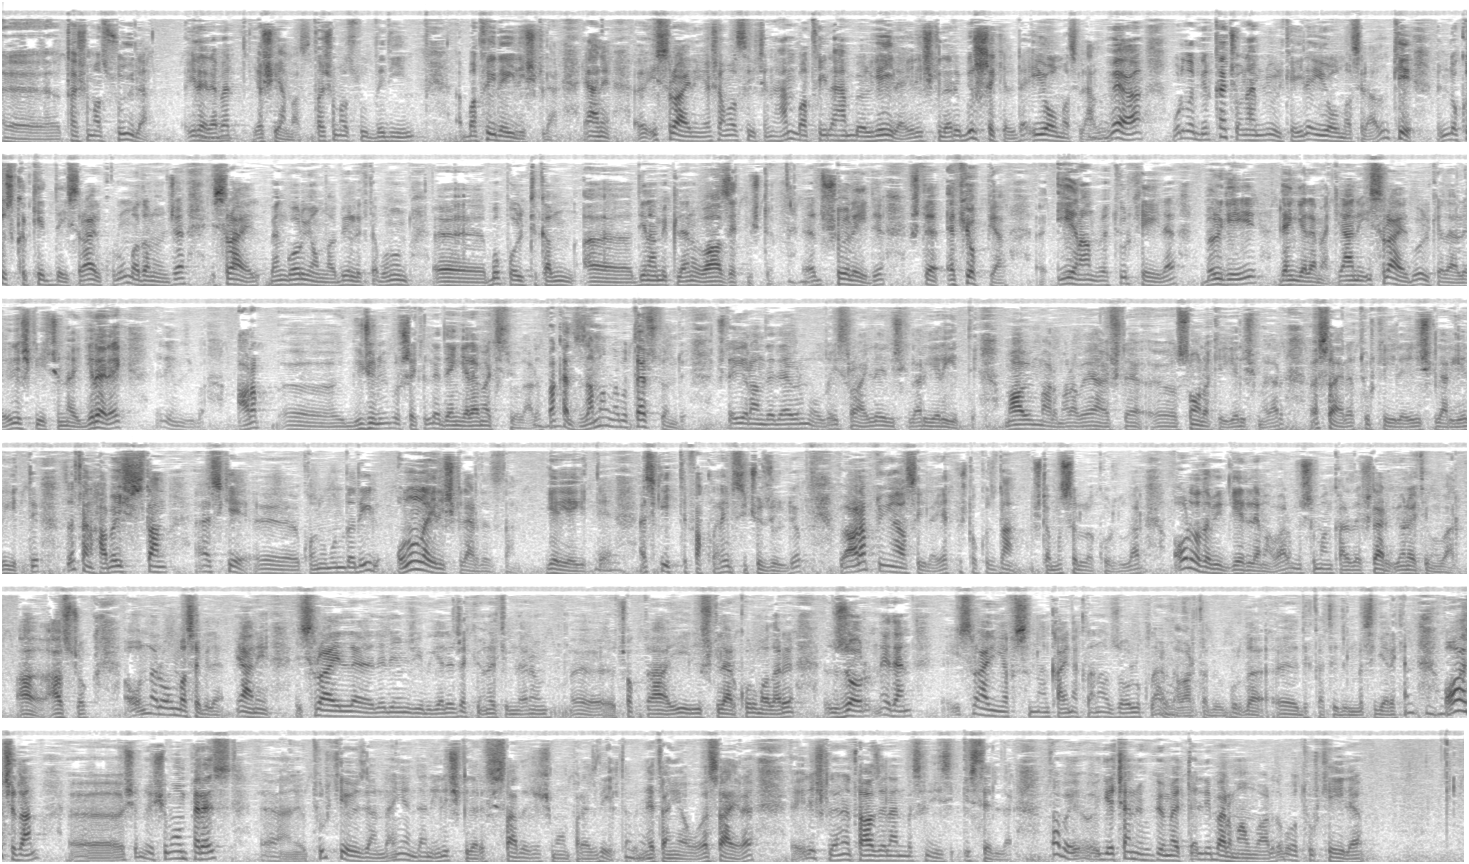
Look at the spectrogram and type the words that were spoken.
e, taşıma suyla ilelebet yaşayamaz. Taşıma su dediğim e, Batı ile ilişkiler. Yani e, İsrail'in yaşaması için hem Batı ile hem bölge ile ilişkileri bir şekilde iyi olması lazım. Veya burada birkaç önemli ülke ile iyi olması lazım ki 1947'de İsrail kurulmadan önce İsrail Ben Gurion'la birlikte bunun e, bu politikanın e, dinamiklerini vaaz etmişti. E, şöyleydi işte Etiyopya, e, İran ve Türkiye ile bölgeyi dengelemek. Yani İsrail bu ülkelerle ilişki içine girerek dediğimiz gibi Arap e, gücünü bir şekilde dengelemek istiyorlardı. Fakat zamanla bu ters döndü. İşte İran'da devrim oldu. İsrail ile ilişkiler geri gitti. Mavi Marmara veya işte e, sonraki gelişmeler vesaire Türkiye ile ilişkiler geri gitti. Zaten Habeşistan eski e, konumunda değil onunla ilişkilerde zaten geriye gitti. Eski ittifaklar hepsi çözüldü. Ve Arap dünyasıyla 79'dan işte Mısır'la kurdular. Orada da bir gerileme var. Müslüman kardeşler yönetimi var. Az çok. Onlar olmasa bile yani İsrail'le dediğimiz gibi gelecek yönetimlerin e, çok daha iyi ilişkiler kurmaları zor. Neden? İsrail'in yapısından kaynaklanan zorluklar da var tabii burada e, dikkat edilmesi gereken. O açıdan e, şimdi Şimon Perez e, yani Türkiye üzerinden yeniden ilişkileri sadece Şimon Perez değil tabii Netanyahu vesaire e, ilişkilerin tazelenmesini is- istediler. Tabii e, geçen hükümette Liberman vardı. Bu Türkiye ile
